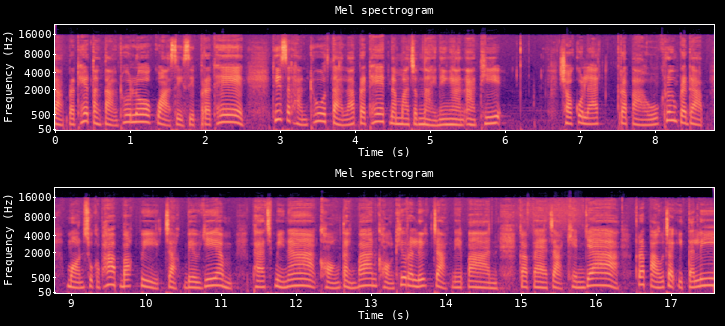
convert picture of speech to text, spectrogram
จากประเทศต่างๆ ทั่วโลกกว่า 40 ประเทศ ที่สถานทูตแต่ละประเทศนำมาจำหน่ายในงานอาทิ ช็อกโกแลต กระเป๋า เครื่องประดับ หมอนสุขภาพบักวีดจากเบลเยียม แพชมีนาของแต่งบ้านของที่ระลึกจากเนปาล กาแฟจากเคนยา กระเป๋าจากอิตาลี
